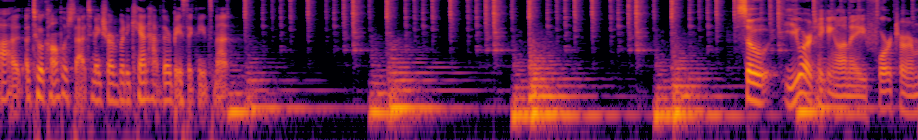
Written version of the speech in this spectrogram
uh, to accomplish that, to make sure everybody can have their basic needs met. So you are taking on a four term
